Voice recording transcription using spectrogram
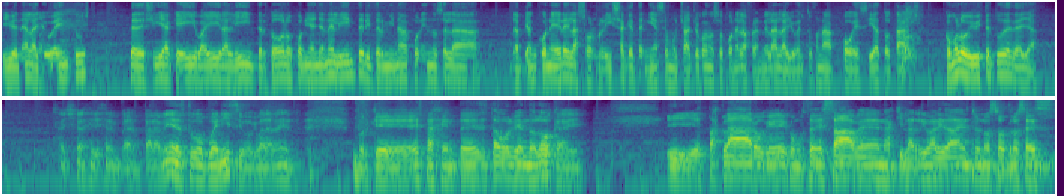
y viene a la Juventus, te decía que iba a ir al Inter, todos los ponían ya en el Inter y termina poniéndose la, la bianconera y la sonrisa que tenía ese muchacho cuando se pone la franela de la Juventus fue una poesía total. ¿Cómo lo viviste tú desde allá? Para mí estuvo buenísimo, claramente. Porque esta gente se está volviendo loca y, y está claro que, como ustedes saben, aquí la rivalidad entre nosotros es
